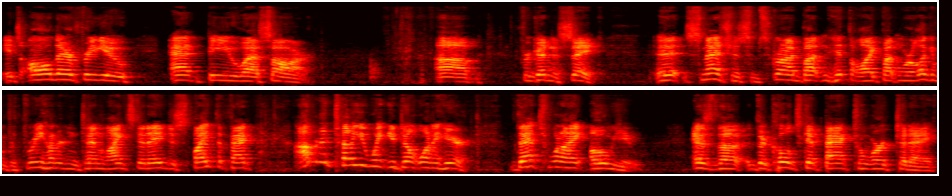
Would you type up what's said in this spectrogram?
It's all there for you at BUSR. Uh, for goodness sake, uh, smash the subscribe button, hit the like button. We're looking for 310 likes today, despite the fact I'm going to tell you what you don't want to hear. That's what I owe you as the, the Colts get back to work today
